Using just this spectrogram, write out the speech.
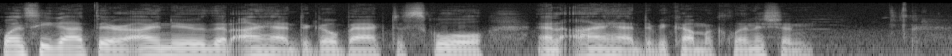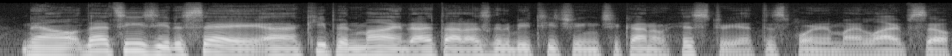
once he got there, I knew that I had to go back to school and I had to become a clinician. Now, that's easy to say. Uh, keep in mind, I thought I was going to be teaching Chicano history at this point in my life, so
